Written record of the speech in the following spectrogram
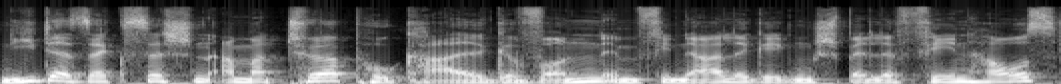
niedersächsischen Amateurpokal gewonnen im Finale gegen Spelle Feenhaus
